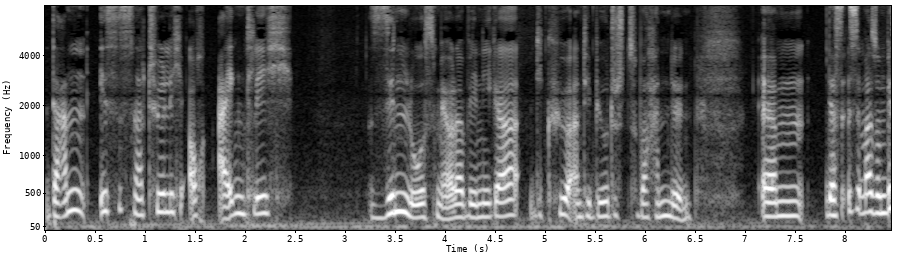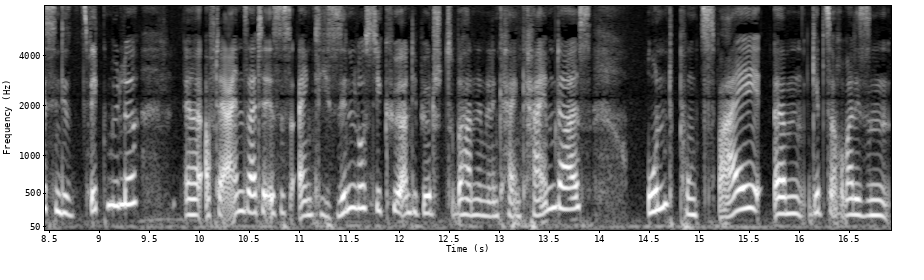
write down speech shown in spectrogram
dann ist es natürlich auch eigentlich sinnlos, mehr oder weniger, die Kühe antibiotisch zu behandeln. Ähm, das ist immer so ein bisschen diese Zwickmühle. Äh, auf der einen Seite ist es eigentlich sinnlos, die Kühe antibiotisch zu behandeln, wenn kein Keim da ist. Und Punkt zwei ähm, gibt es auch immer diesen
